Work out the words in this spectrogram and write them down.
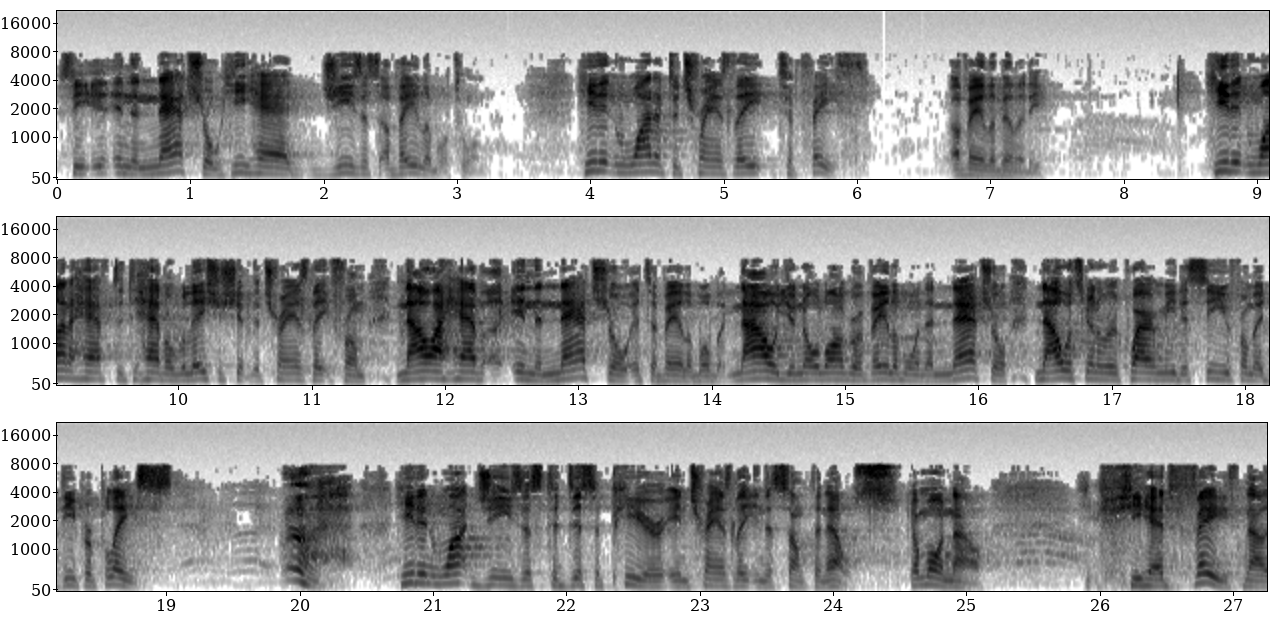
see, in the natural, he had Jesus available to him. He didn't want it to translate to faith availability. He didn't want to have to have a relationship to translate from now I have a, in the natural it's available, but now you're no longer available in the natural. Now it's going to require me to see you from a deeper place. He didn't want Jesus to disappear and translate into something else. Come on now he had faith. Now,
